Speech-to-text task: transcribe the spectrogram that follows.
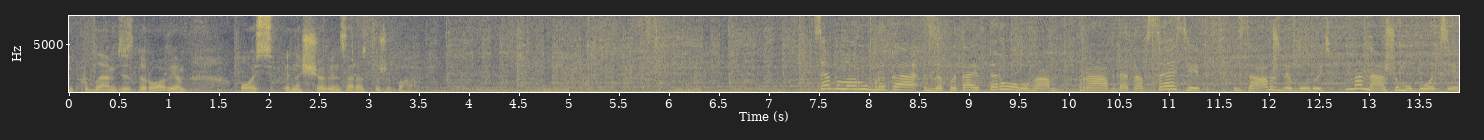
і проблем зі здоров'ям, ось на що він зараз дуже багатий. Це була рубрика Запитай в таролога. Правда та всесвіт завжди будуть на нашому боці.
